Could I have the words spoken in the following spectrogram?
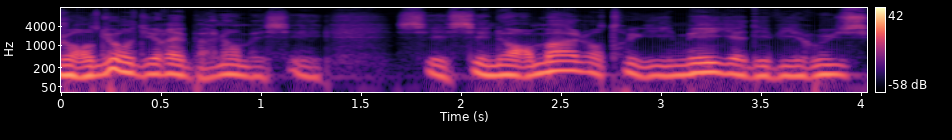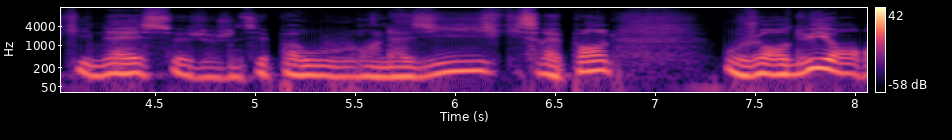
Aujourd'hui, on dirait, ben non, mais c'est, c'est, normal, entre guillemets, il y a des virus qui naissent, je, je ne sais pas où, en Asie, qui se répandent. Aujourd'hui, on,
